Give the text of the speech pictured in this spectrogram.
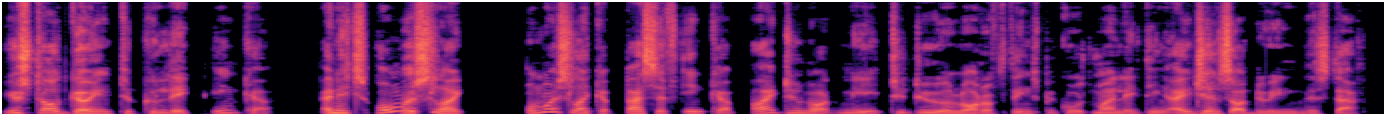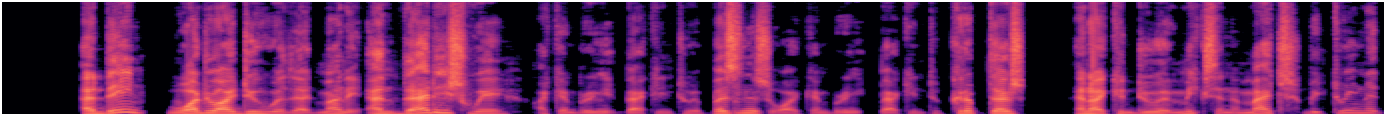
you start going to collect income. And it's almost like almost like a passive income. I do not need to do a lot of things because my letting agents are doing this stuff. And then what do I do with that money? And that is where I can bring it back into a business or I can bring it back into cryptos and I can do a mix and a match between it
